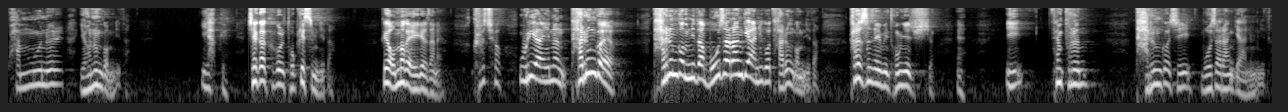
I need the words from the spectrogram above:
관문을 여는 겁니다. 이 학교에. 제가 그걸 돕겠습니다. 그게 엄마가 얘기하잖아요. 그렇죠. 우리 아이는 다른 거예요. 다른 겁니다. 모자란 게 아니고 다른 겁니다. 카라 선생님이 동의해 주시죠. 예. 이 템플은 다른 것이 모자란 게 아닙니다.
